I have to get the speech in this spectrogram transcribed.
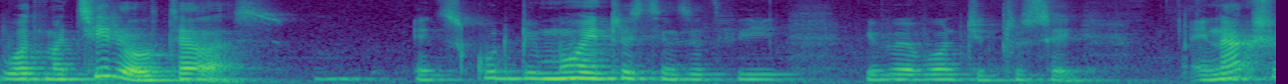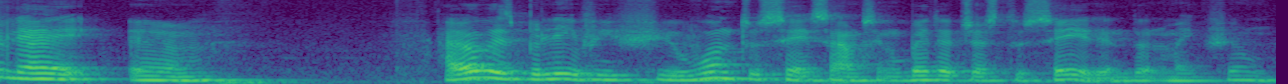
what material tell us. It could be more interesting that we, were wanted to say. And actually, I, um, I always believe if you want to say something, better just to say it and don't make film.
